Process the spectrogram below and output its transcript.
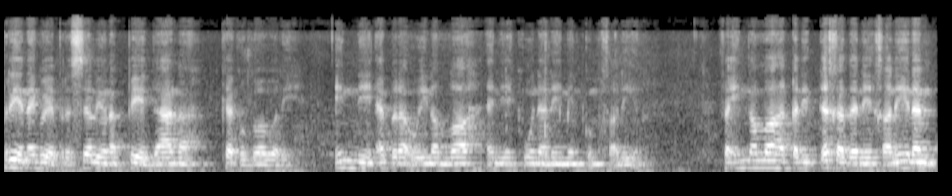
prije nego je preselio na pet dana, kako govori, inni ebra'u in Allah en yekuna li minkum khalil. Fa inna Allah kad ittakhadani khalilan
